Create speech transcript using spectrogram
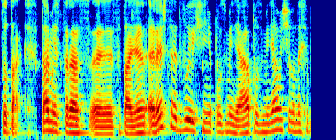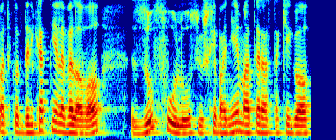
to tak. Tam jest teraz e, Sataniel. Reszta E2 się nie pozmieniała. Pozmieniały się one chyba tylko delikatnie levelowo. Zufulus już chyba nie ma teraz takiego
